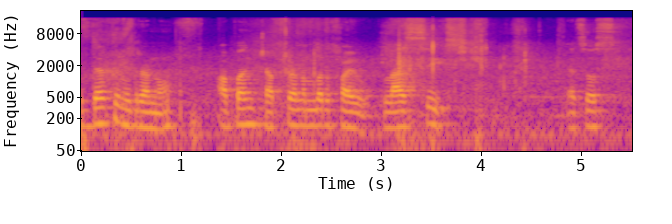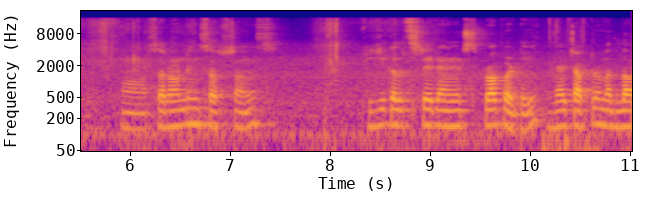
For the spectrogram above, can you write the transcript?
विद्यार्थी मित्रांनो आपण chapter number five class six याचं surrounding substance physical state and its property ह्या चॅप्टरमधला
